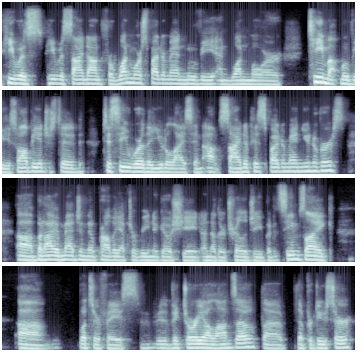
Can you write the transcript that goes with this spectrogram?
he was he was signed on for one more Spider-Man movie and one more team up movie. So I'll be interested to see where they utilize him outside of his Spider-Man universe. Uh, but I imagine they'll probably have to renegotiate another trilogy. But it seems like um, what's her face, Victoria Alonso, the the producer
